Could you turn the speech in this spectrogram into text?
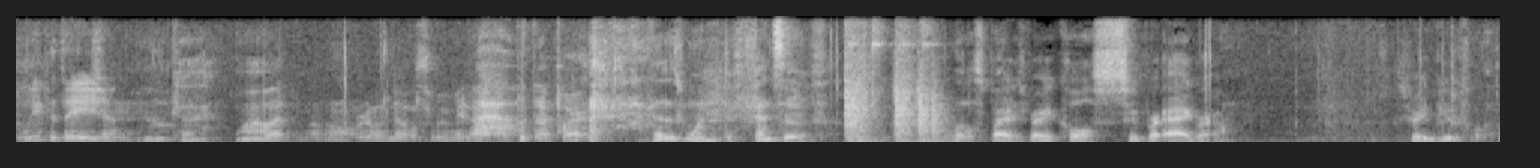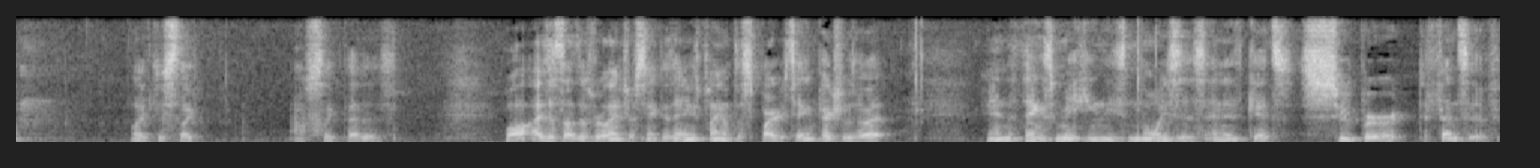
I believe it's Asian, Okay. Wow. but I don't really know, so we may not put that part. That is one defensive little spider. It's very cool. Super aggro. It's very beautiful though. Like just like how sleek that is. Well, I just thought this was really interesting because Andy's playing with the spider. He's taking pictures of it. And the thing's making these noises and it gets super defensive.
